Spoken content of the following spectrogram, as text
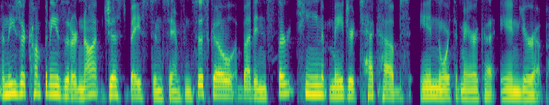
And these are companies that are not just based in San Francisco, but in 13 major tech hubs in North America and Europe.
